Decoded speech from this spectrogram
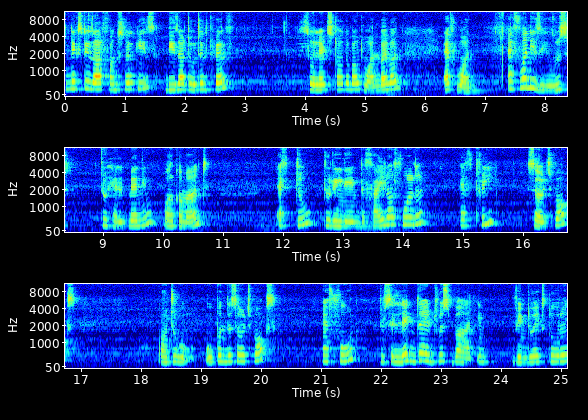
Next is our functional keys. These are total 12. So let's talk about one by one. F1. F1 is used to help menu or command, F2 to rename the file or folder, F3 search box or to open the search box, F4 to select the address bar in Window Explorer,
